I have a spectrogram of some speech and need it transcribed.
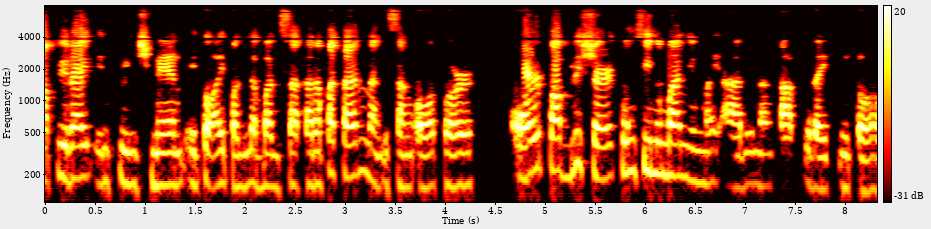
copyright infringement, ito ay paglabag sa karapatan ng isang author or publisher kung sino man yung may-ari ng copyright nito.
